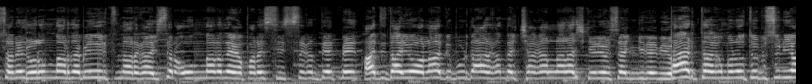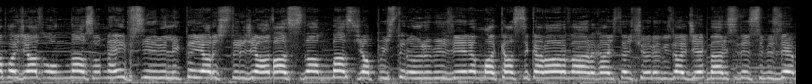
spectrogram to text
istiyorsanız yorumlarda belirtin arkadaşlar. Onları da yaparız. Siz sıkıntı etmeyin. Hadi dayı ol hadi burada arkanda çakarlı araç geliyor sen gidemiyor. Her takımın otobüsünü yapacağız. Ondan sonra hepsini birlikte yarıştıracağız. Bas lan bas yapıştır önümüzde yine makaslı karar var arkadaşlar. Şöyle güzelce Mercedes'imize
